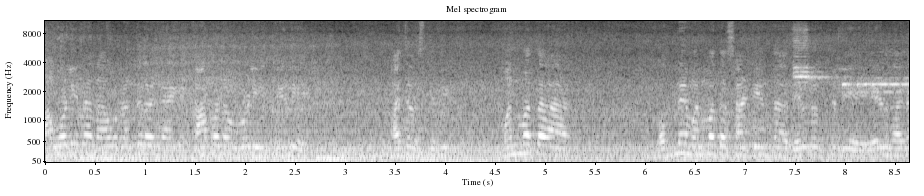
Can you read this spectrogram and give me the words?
ಆ ಹೋಳಿನ ನಾವು ರಂಗರಂಗಾಗಿ ಕಾಮನ ಹೋಳಿ ಅಂತೇಳಿ ಆಚರಿಸ್ತೀವಿ. ಮನ್ಮಥ ಒಬ್ಬನೇ ಮನ್ಮಥ ಸಾಟಿ ಅಂತ ದೇವಲೋಕದಲ್ಲಿ ಹೇಳಿದಾಗ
